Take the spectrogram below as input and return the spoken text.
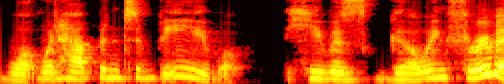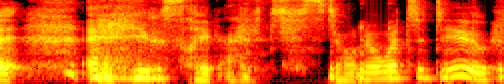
what would happen to be what he was going through it and he was like I just don't know what to do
